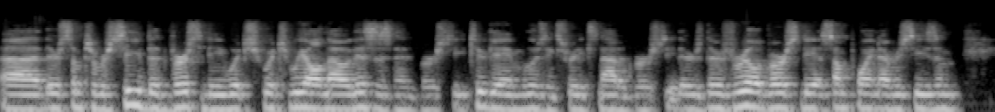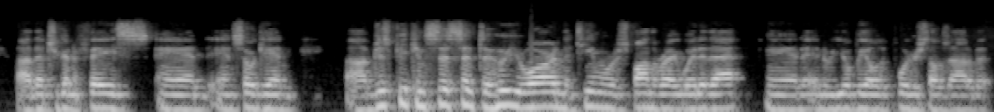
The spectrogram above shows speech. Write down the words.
uh, there's some perceived adversity, which which we all know this is an adversity. Two game losing streaks, not adversity. There's there's real adversity at some point in every season uh, that you're going to face, and and so again, um, just be consistent to who you are, and the team will respond the right way to that, and and you'll be able to pull yourselves out of it.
